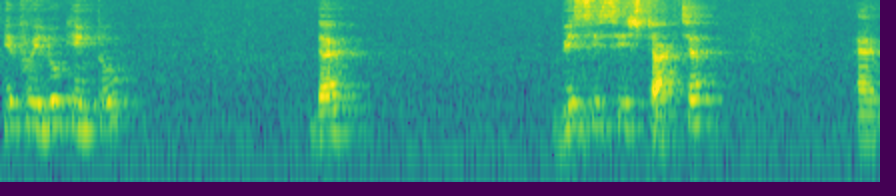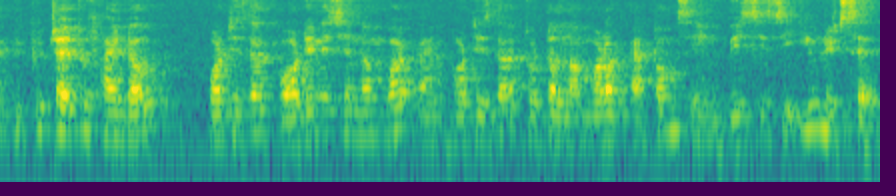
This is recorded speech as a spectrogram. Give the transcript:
if we look into the BCC structure and if you try to find out what is the coordination number and what is the total number of atoms in BCC unit cell.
